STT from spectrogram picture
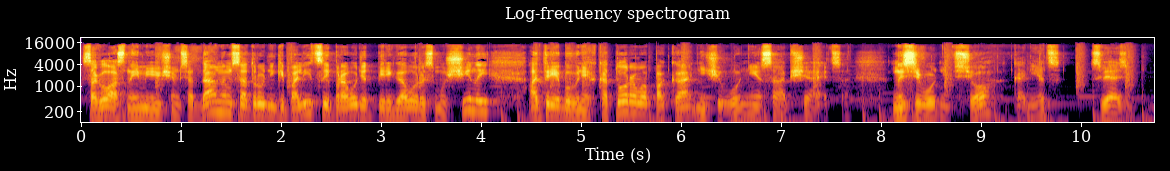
Согласно имеющимся данным, сотрудники полиции проводят переговоры с мужчиной, о требованиях которого пока ничего не сообщается. На сегодня все. Конец связи.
